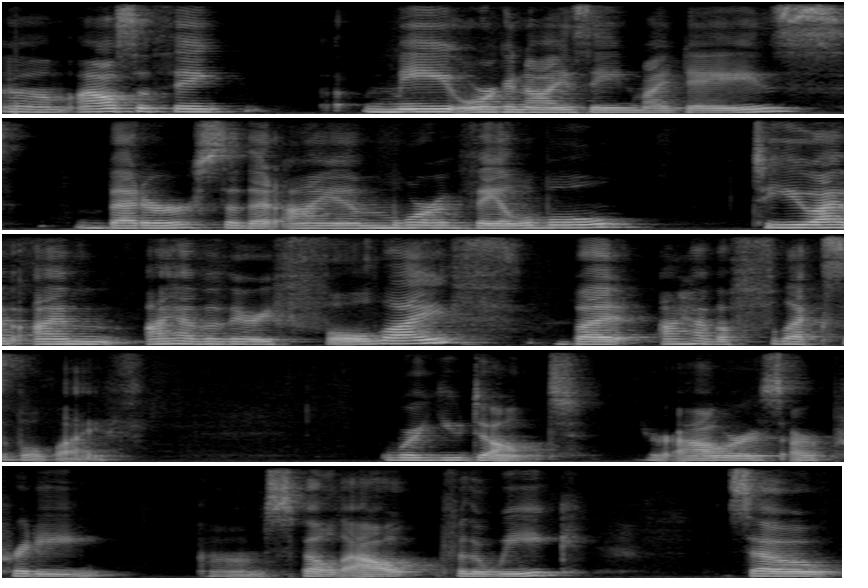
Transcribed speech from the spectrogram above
Um, i also think me organizing my days better so that i am more available to you. I have i'm i have a very full life but I have a flexible life where you don't. Your hours are pretty um, spelled out for the week. So,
